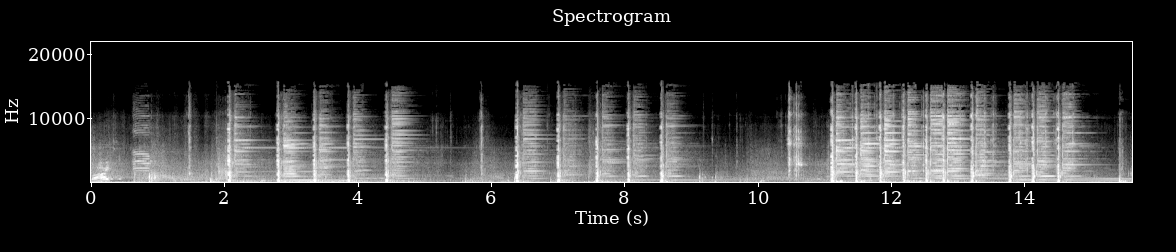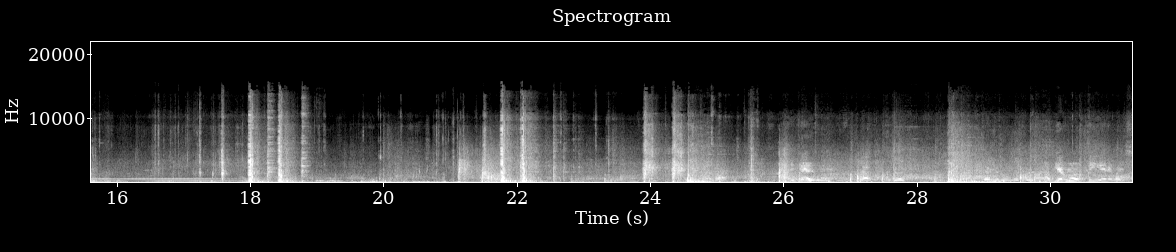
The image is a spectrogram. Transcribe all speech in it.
Right? Yeah, good. I'll give him a P anyways.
